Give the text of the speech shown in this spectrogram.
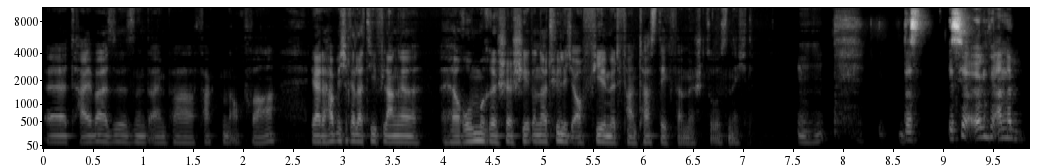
äh, teilweise sind ein paar Fakten auch wahr. Ja, da habe ich relativ lange herum recherchiert und natürlich auch viel mit Fantastik vermischt, so ist nicht. Mhm. Das ist ja irgendwie an eine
